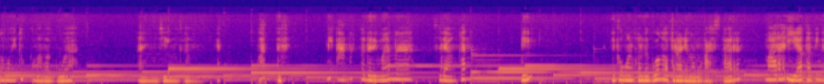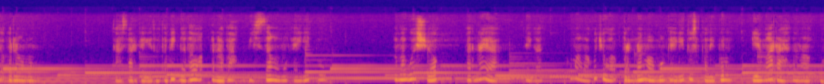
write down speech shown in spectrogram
ngomong itu ke mama gue anjing kamu. Kayak what the ini anak tau dari mana? Sedangkan di lingkungan keluarga gue nggak pernah ada yang ngomong kasar. Marah iya tapi nggak pernah ngomong kasar kayak gitu. Tapi nggak tahu kenapa aku bisa ngomong kayak gitu. Mama gue shock karena ya ingat aku juga pernah ngomong kayak gitu sekalipun dia marah sama aku.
